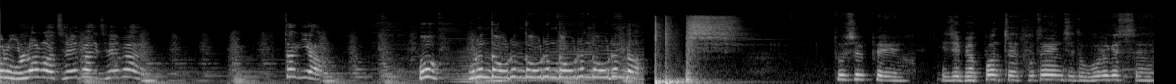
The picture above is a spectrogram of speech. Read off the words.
부풀어 올라라 제발 제발. 부탁이야. 어? 오른다 오른다 오른다 오른다 오른다. 또 실패해요. 이제 몇 번째 도전인지도 모르겠어요.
